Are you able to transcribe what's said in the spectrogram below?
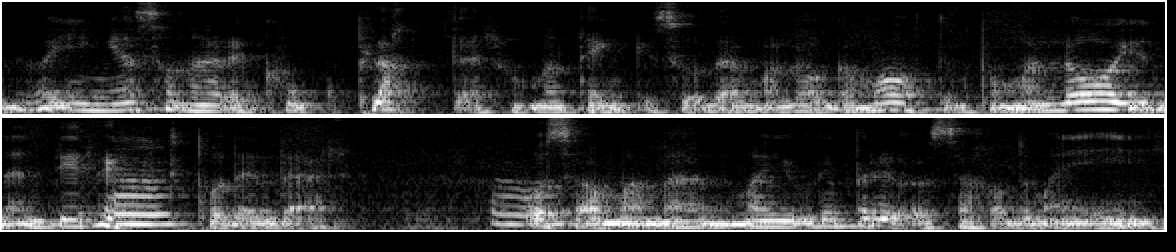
det var inga sådana här kokplattor om man tänker så, där man lagar maten på. Man la ju den direkt Mm. på den där. Ja. Och så man, man, man gjorde bröd så hade man i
